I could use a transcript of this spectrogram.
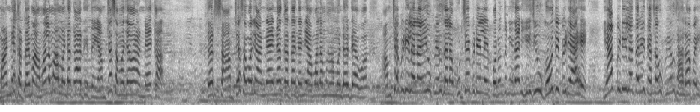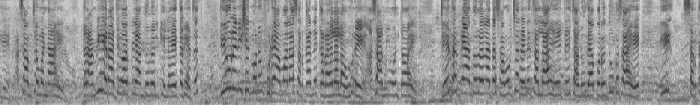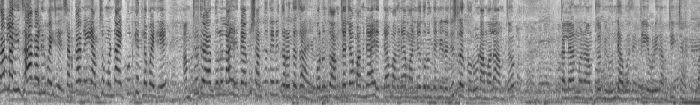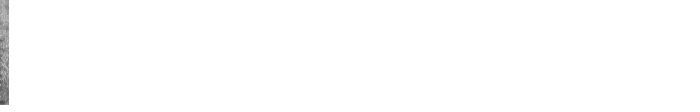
मान्य करताय. मग आम्हाला महामंडळ का देत नाही? आमच्या समाजावर अन्याय का? तर स- आमच्या समाजावर अन्याय न करता त्यांनी आम्हाला महामंडळ द्यावं. आमच्या पिढीला नाही उपयोग झाला पुढच्या पिढीला नाही परंतु निदान ही जी उगवती पिढी आहे या पिढीला तरी त्याचा उपयोग झाला पाहिजे असं आमचं म्हणणं आहे. तर आम्ही हे राज्यव्यापी आंदोलन केलं आहे तर ह्याचं तीव्र निषेध म्हणून पुढे आम्हाला सरकारने करायला लावू नये असं आम्ही म्हणतो आहे. जे धरणे आंदोलन आता सामोपचाराने चाललं आहे ते चालू द्या. परंतु कसं आहे की सरकारलाही जाग आली पाहिजे. सरकारनेही आमचं म्हणणं ऐकून घेतलं पाहिजे. आमचं जे आंदोलन आहे ते आम्ही शांततेने करतच आहे. परंतु आमच्या ज्या मागण्या आहेत त्या मागण्या मान्य करून त्यांनी रजिस्टर करून आम्हाला आमचं कल्याण मन आमचं मिळून द्यावं त्यांची एवढीच आमची इच्छा आहे.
